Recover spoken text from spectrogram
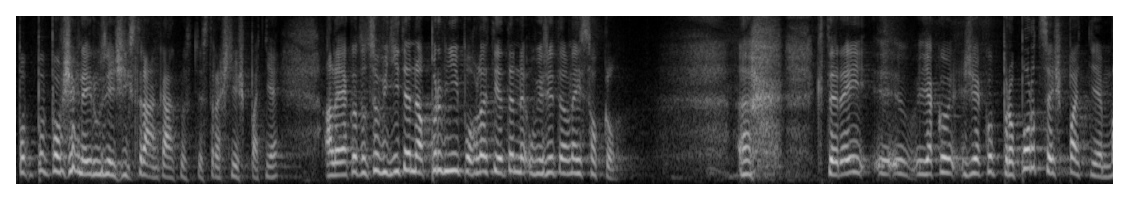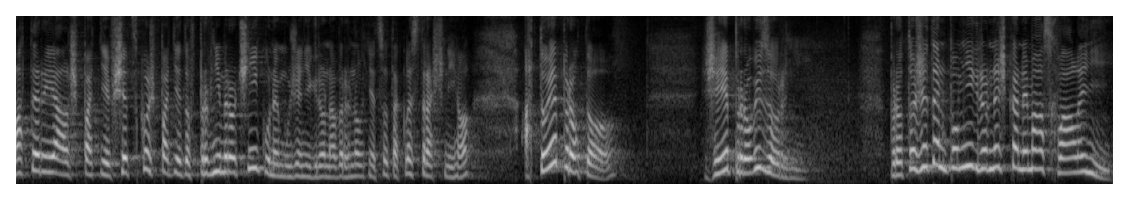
po, po, po všech nejrůznějších stránkách prostě strašně špatně. Ale jako to, co vidíte na první pohled, je ten neuvěřitelný sokl který eh, jako, že jako proporce špatně, materiál špatně, všecko špatně, to v prvním ročníku nemůže nikdo navrhnout něco takhle strašného. A to je proto, že je provizorní. Protože ten pomník do dneška nemá schválení,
